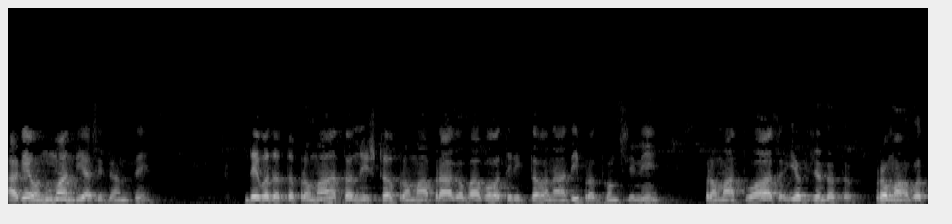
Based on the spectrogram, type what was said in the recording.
आगे अनुमान दिया सिद्धांत। देवदत्त प्रमा तनिष्ठ प्रमा प्राग भाव अतिरिक्त अनादि प्रध्वंसिनी प्रमात्वात यज्ञ दत्त प्रमावत।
